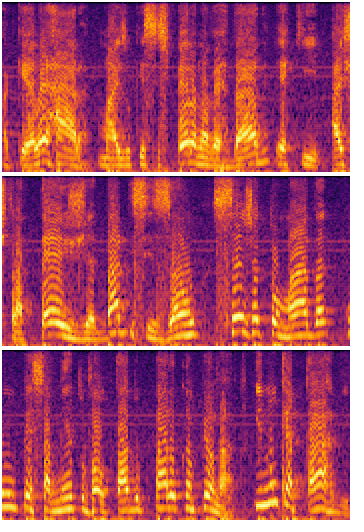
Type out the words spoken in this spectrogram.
Aquela é rara, mas o que se espera, na verdade, é que a estratégia da decisão seja tomada com um pensamento voltado voltado para o campeonato. E nunca é tarde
